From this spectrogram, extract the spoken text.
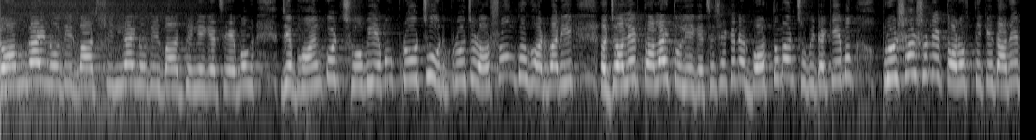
লঙ্গাই নদীর বাঁধ, সিংগাই নদীর বাঁধ ভেঙে গেছে এবং যে ভয়ঙ্কর ছবি এবং প্রচুর প্রচুর অসংখ্য ঘরবাড়ি জলের তলায় তলিয়ে গেছে, সেখানে বর্তমান ছবিটাকে এবং প্রশাসনের তরফ থেকে তাদের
